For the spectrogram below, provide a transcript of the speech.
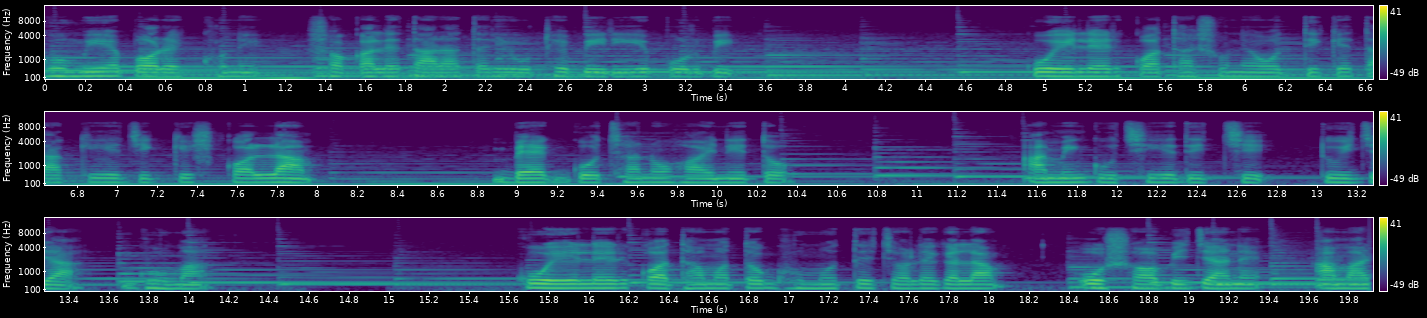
ঘুমিয়ে পড় এক্ষুনি, সকালে তাড়াতাড়ি উঠে বেরিয়ে পড়বি। কোয়েলের কথা শুনে ওর দিকে তাকিয়ে জিজ্ঞেস করলাম, ব্যাগ গোছানো হয়নি তো? আমি গুছিয়ে দিচ্ছি, তুই যা, ঘুমা। কোয়েলের কথা মতো ঘুমোতে চলে গেলাম। ও সবই জানে, আমার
